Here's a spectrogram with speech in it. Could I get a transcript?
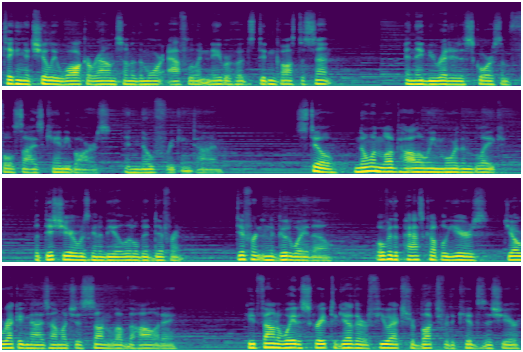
Taking a chilly walk around some of the more affluent neighborhoods didn't cost a cent, and they'd be ready to score some full size candy bars in no freaking time. Still, no one loved Halloween more than Blake, but this year was going to be a little bit different. Different in a good way, though. Over the past couple years, Joe recognized how much his son loved the holiday. He'd found a way to scrape together a few extra bucks for the kids this year,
